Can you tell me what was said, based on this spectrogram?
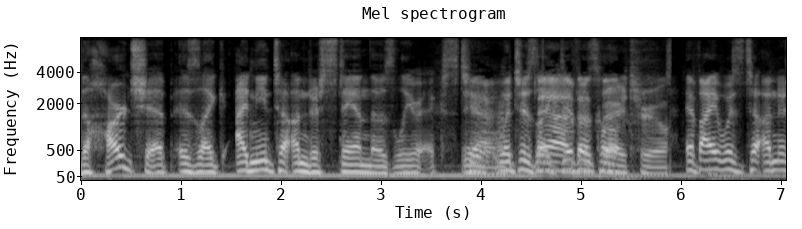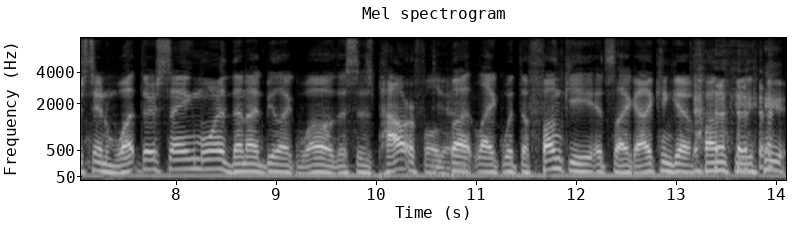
the hardship is like I need to understand those lyrics too, Yeah. which is like Yeah, difficult. That's very true. if I was to understand what they're saying more, then I'd be like, whoa, this is powerful. Yeah. But like with the funky, it's like I can get funky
